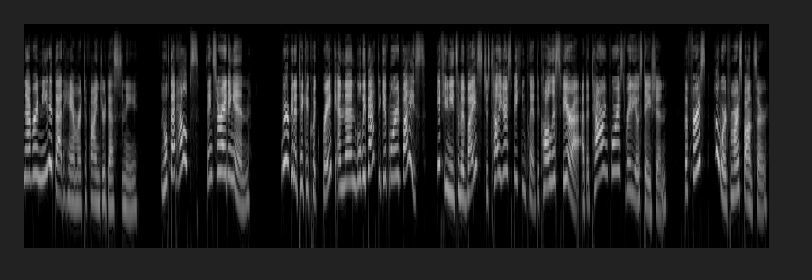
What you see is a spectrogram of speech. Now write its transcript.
never needed that hammer to find your destiny. Hope that helps. Thanks for writing in. We're going to take a quick break and then we'll be back to give more advice. If you need some advice, just tell your speaking plant to call Lysphera at the Towering Forest radio station. But first, a word from our sponsor.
